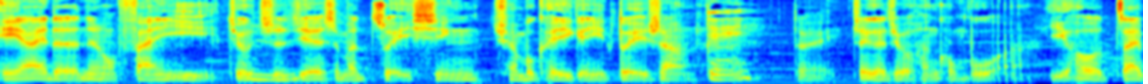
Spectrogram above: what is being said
AI 的那种翻译，就直接什么嘴型全部可以给你对上，嗯、对对，这个就很恐怖啊！以后再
